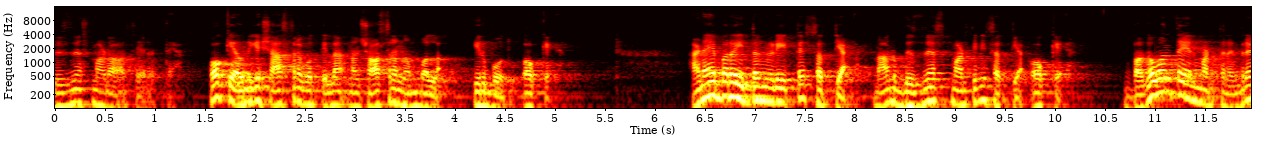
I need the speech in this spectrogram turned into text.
ಬಿಸ್ನೆಸ್ ಮಾಡೋ ಆಸೆ ಇರುತ್ತೆ. ಓಕೆ ಅವನಿಗೆ ಶಾಸ್ತ್ರ ಗೊತ್ತಿಲ್ಲ. ನಾನು ಶಾಸ್ತ್ರ ನಂಬಲ್ಲ. ಇರ್ಬೋದು. ಓಕೆ ಹಣೆ ಬರ ಇದ್ದಂಗೆ ನಡೆಯುತ್ತೆ, ಸತ್ಯ. ನಾನು ಬಿಸ್ನೆಸ್ ಮಾಡ್ತೀನಿ, ಸತ್ಯ. ಓಕೆ ಭಗವಂತ ಏನು ಮಾಡ್ತಾನೆ ಅಂದರೆ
